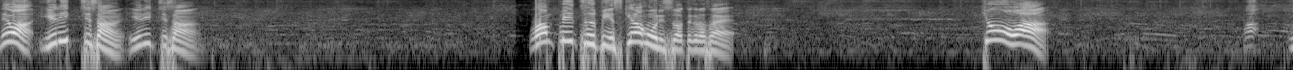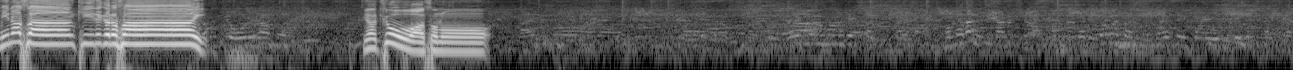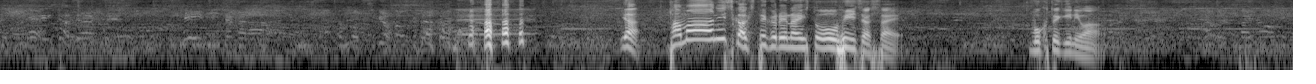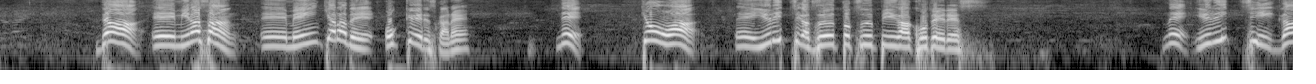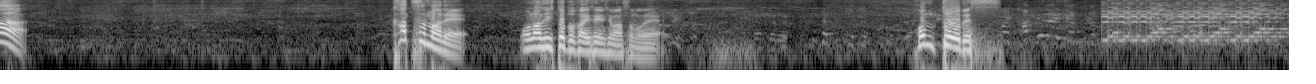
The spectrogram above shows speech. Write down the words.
ではゆりっちさんゆりっちさん。1P2P 好きな方に座ってください。今日はあ皆さん聞いてください。いや今日はそのいやたまにしか来てくれない人をフィーチャーしたい。僕的には。じゃあ、えー、皆さん、えー、メインキャラで OK ですかね？で今日は、えー、ユリッチがずっと 2P が固定です。ねユリッチが勝つまで同じ人と対戦しますので。本当です。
